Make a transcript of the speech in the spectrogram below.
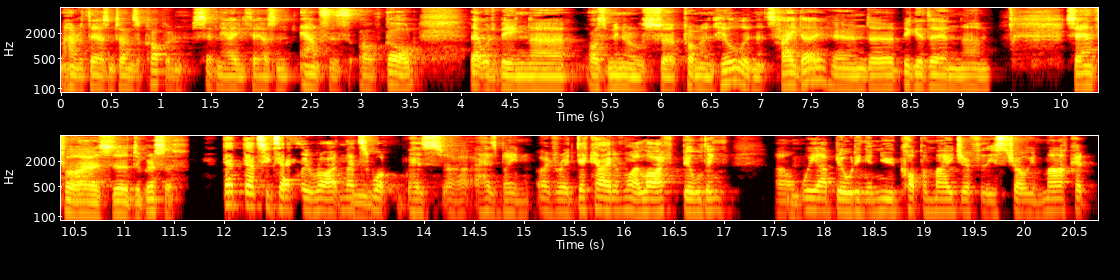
100,000 tonnes of copper and 70, 80,000 ounces of gold. That would have been uh, Oz Minerals' uh, Prominent Hill in its heyday and uh, bigger than um, Sandfire's uh. That, that's exactly right, and that's mm. what has uh, has been over a decade of my life building. Uh, mm. We are building a new copper major for the Australian market.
